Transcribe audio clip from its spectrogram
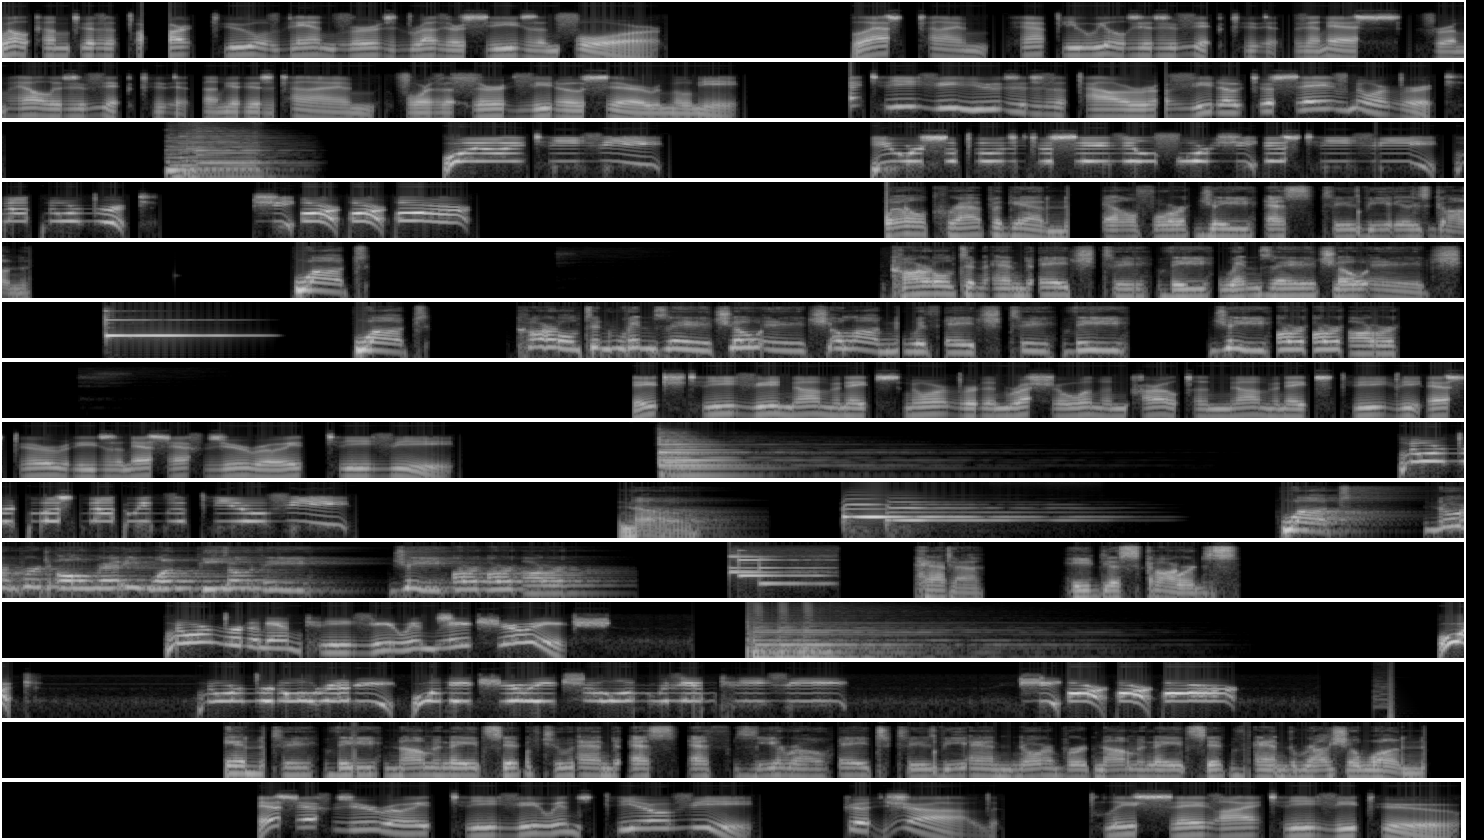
Welcome to the part 2 of Dan Ver's Brothers Season 4. Last time, Happy Wheels is evicted, then S from Hell is evicted, and it is time for the third veto ceremony. ITV uses the power of veto to save Norbert. Why ITV? You were supposed to save L4GSTV, not Norbert. G-R-R-R! Well crap again, L4GSTV is gone. What? Carlton and HTV wins HOH. What? Carlton wins HOH along with HTV. GRRR. HTV nominates Norbert and Russia 1 and Carlton nominates TVS Parodies and SF08 TV. Norbert must not win the POV. No. What? Norbert already won POV. GRRR. Hata. He discards. Norbert and MTV wins HOH. What? Norbert already won HOH along with MTV. GRRR. NTV nominates IV2 and SF08 TV and Norbert nominates IV and Russia 1. SF08 TV wins POV. Good job. Please save ITV2.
